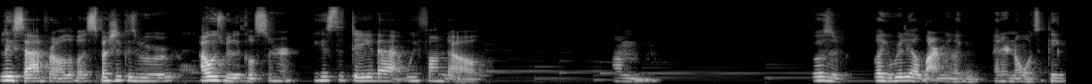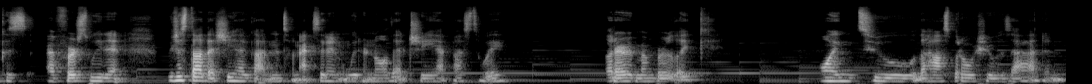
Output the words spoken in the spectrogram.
really sad for all of us, especially because we were I was really close to her. I guess the day that we found out, um, it was like really alarming. Like I didn't know what to think because at first we didn't, we just thought that she had gotten into an accident. We didn't know that she had passed away. But I remember like going to the hospital where she was at and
